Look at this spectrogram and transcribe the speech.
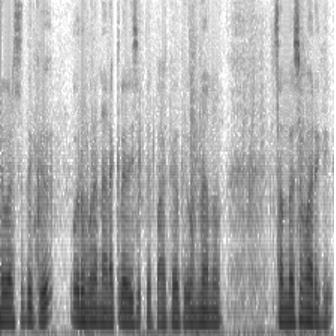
ரெண்டு வருஷத்துக்கு ஒரு முறை நடக்கிற விஷயத்தை பார்க்கறதுக்கு உண்மையாலும் சந்தோஷமாக இருக்குது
